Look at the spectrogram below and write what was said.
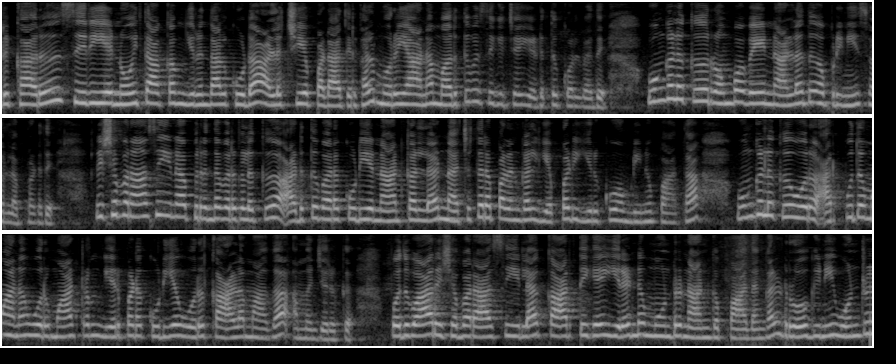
இருக்கார். சிறிய நோய் தாக்கம் இருந்தால் கூட அலட்சியப்படாதீர்கள். முறையான மருத்துவ சிகிச்சை எடுத்துக்கொள்வது உங்களுக்கு ரொம்பவே நல்லது அப்படின்னு சொல்லப்படுது. ரிஷபராசியில் பிறந்தவர்களுக்கு அடுத்து வரக்கூடிய நாட்களில் நட்சத்திர பலன்கள் எப்படி இருக்கும் அப்படின்னு பார்த்தா உங்களுக்கு ஒரு அற்புதமான ஒரு மாற்றம் ஏற்படக்கூடிய ஒரு காலமாக அமைஞ்சிருக்கு. பொதுவாக ரிஷபராசியில் கார்த்திகை இரண்டு மூன்று நான்கு பாதங்கள் ரோகிணி ஒன்று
